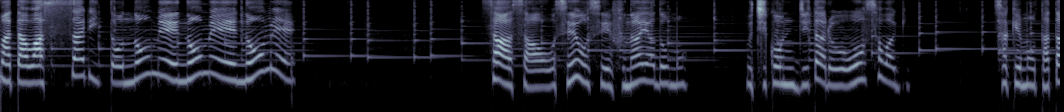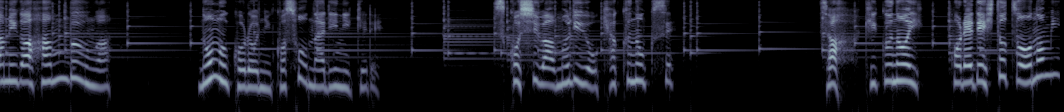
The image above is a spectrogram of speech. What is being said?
またわっさりと飲め飲め飲め。さあさあおせおせ船宿も打ち込んじたる大騒ぎ。酒も畳が半分は飲む頃にこそなりにけれ。少しは無理を客のくせさあ菊の井これで一つお飲み。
